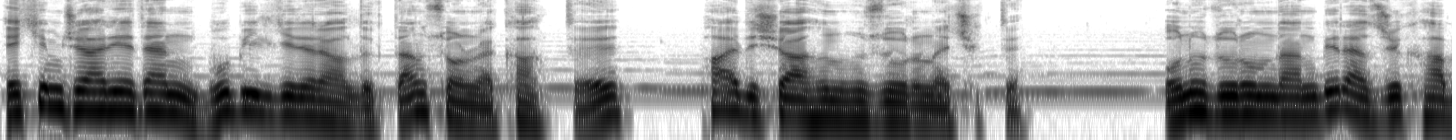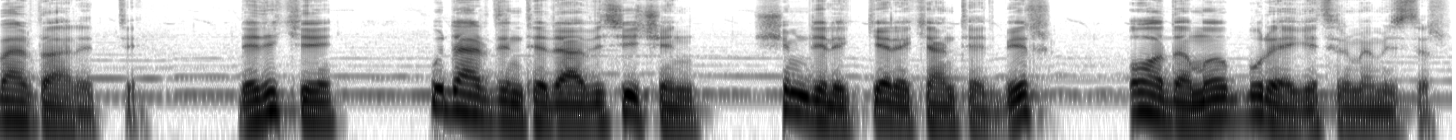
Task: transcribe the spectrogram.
Hekim cariyeden bu bilgileri aldıktan sonra kalktı, padişahın huzuruna çıktı. Onu durumdan birazcık haberdar etti. Dedi ki, bu derdin tedavisi için şimdilik gereken tedbir o adamı buraya getirmemizdir.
